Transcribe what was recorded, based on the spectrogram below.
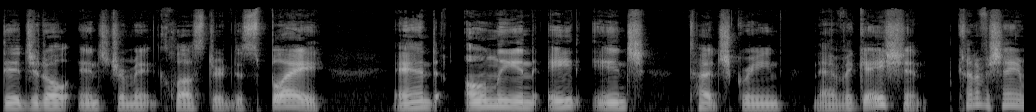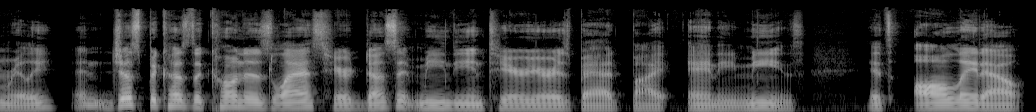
digital instrument cluster display and only an 8-inch touchscreen navigation. Kind of a shame, really. And just because the Kona is last here doesn't mean the interior is bad by any means. It's all laid out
